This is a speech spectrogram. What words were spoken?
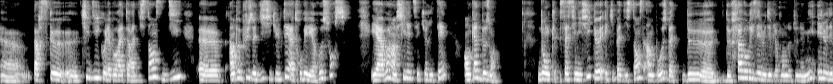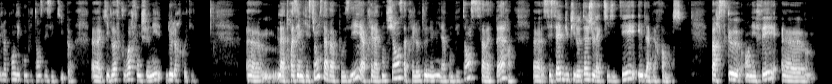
Euh, parce que euh, qui dit collaborateur à distance dit euh, un peu plus de difficulté à trouver les ressources et à avoir un filet de sécurité en cas de besoin. Donc, ça signifie que équipe à distance impose bah, de, favoriser le développement de l'autonomie et le développement des compétences des équipes qui doivent pouvoir fonctionner de leur côté. Euh, la troisième question que ça va poser, après la confiance, après l'autonomie la compétence, ça va de pair, c'est celle du pilotage de l'activité et de la performance. Parce que, en effet,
